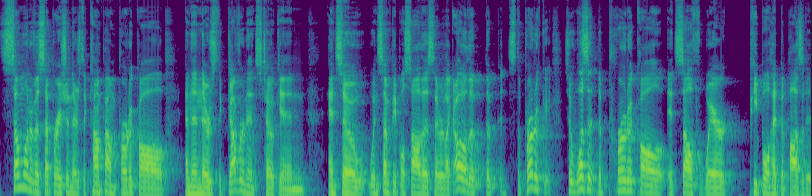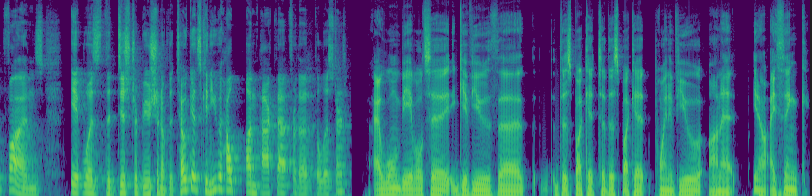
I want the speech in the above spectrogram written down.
somewhat of a separation. There's the compound protocol, and then there's the governance token. And so when some people saw this, they were like, "Oh, the, the it's the protocol." So it wasn't the protocol itself where people had deposited funds. It was the distribution of the tokens. Can you help unpack that for the, the listeners? I won't be able to give you the this bucket to this bucket point of view on it. You know, I think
